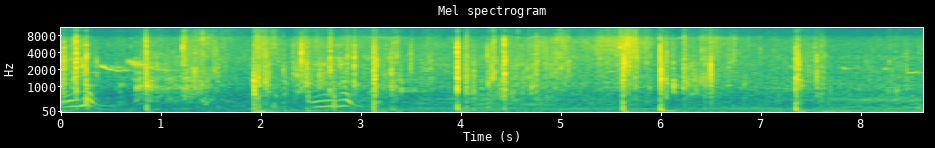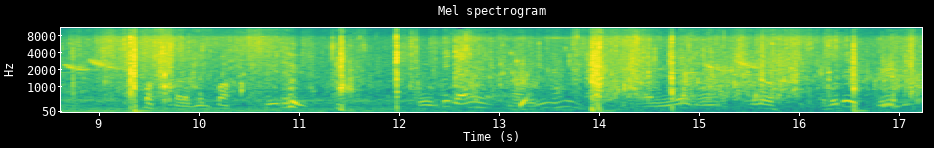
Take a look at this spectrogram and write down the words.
Niyog. Niyog. Bah, kalaglag pa. Huwag ka dyan. Alam niya. Alam niya. Ano? Kabuti. Ano?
